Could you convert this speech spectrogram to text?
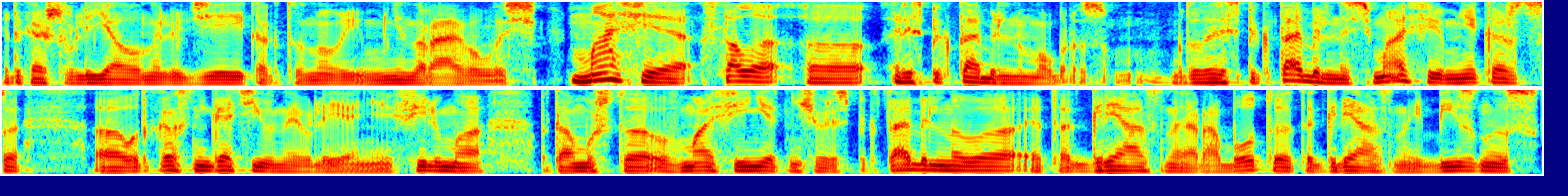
Это, конечно, влияло на людей, как-то, ну, им не нравилось. Мафия стала э, респектабельным образом. Вот эта респектабельность мафии, мне кажется, э, вот как раз негативное влияние фильма, потому что в мафии нет ничего респектабельного, это грязная работа, это грязный бизнес,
